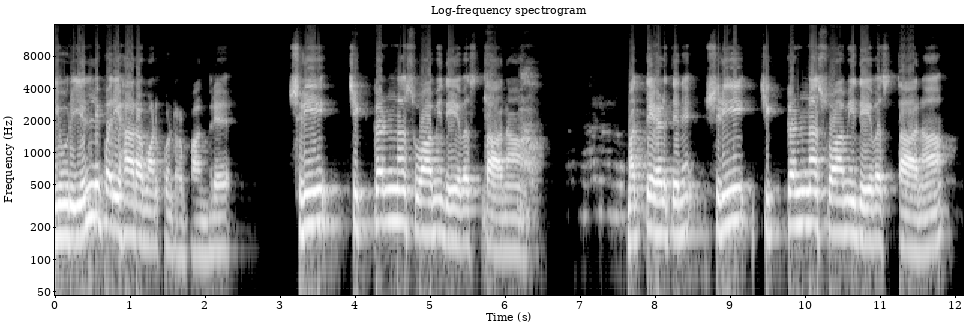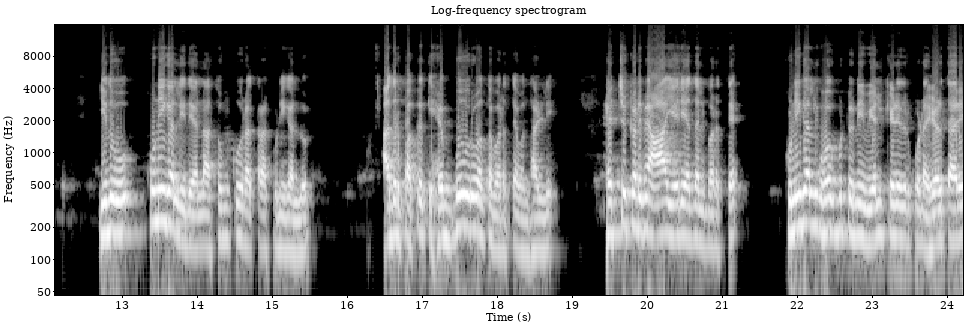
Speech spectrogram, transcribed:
ಇವರು ಎಲ್ಲಿ ಪರಿಹಾರ ಮಾಡ್ಕೊಂಡ್ರಪ್ಪ ಅಂದ್ರೆ ಶ್ರೀ ಚಿಕ್ಕಣ್ಣ ಸ್ವಾಮಿ ದೇವಸ್ಥಾನ. ಮತ್ತೆ ಹೇಳ್ತೇನೆ, ಶ್ರೀ ಚಿಕ್ಕಣ್ಣ ಸ್ವಾಮಿ ದೇವಸ್ಥಾನ. ಇದು ಕುಣಿಗಲ್ ಇದೆ ಅಲ್ಲ, ತುಮಕೂರು ಹತ್ರ ಕುಣಿಗಲ್ಲು. ಅದ್ರ ಪಕ್ಕಕ್ಕೆ ಹೆಬ್ಬೂರು ಅಂತ ಬರುತ್ತೆ ಒಂದು ಹಳ್ಳಿ. ಹೆಚ್ಚು ಕಡಿಮೆ ಆ ಏರಿಯಾದಲ್ಲಿ ಬರುತ್ತೆ. ಕುಣಿಗಲ್ಗೆ ಹೋಗ್ಬಿಟ್ಟು ನೀವು ಎಲ್ಲಿ ಕೇಳಿದ್ರು ಕೂಡ ಹೇಳ್ತಾರೆ,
